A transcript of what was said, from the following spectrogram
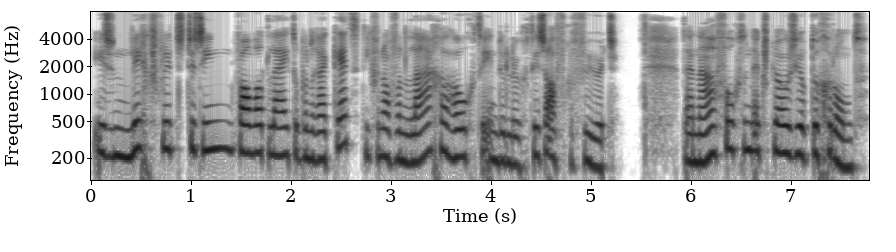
is een lichtflits te zien van wat lijkt op een raket die vanaf een lage hoogte in de lucht is afgevuurd. Daarna volgt een explosie op de grond.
